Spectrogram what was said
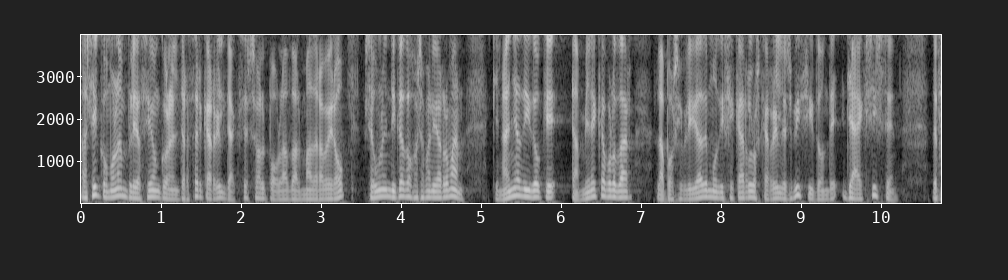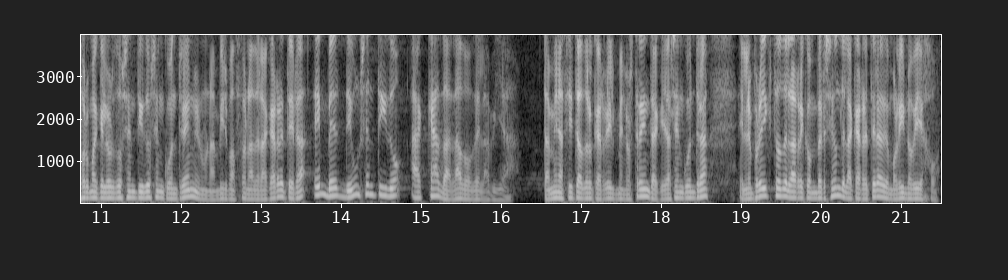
así como la ampliación con el tercer carril de acceso al poblado Almadravero, según ha indicado José María Román, quien ha añadido que también hay que abordar la posibilidad de modificar los carriles bici donde ya existen, de forma que los dos sentidos se encuentren en una misma zona de la carretera en vez de un sentido a cada lado de la vía. También ha citado el carril menos 30, que ya se encuentra en el proyecto de la reconversión de la carretera de Molino Viejo,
